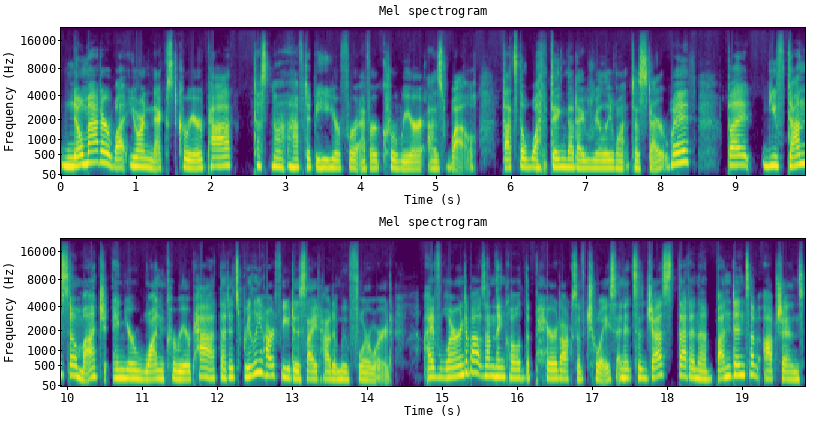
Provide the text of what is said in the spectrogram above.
No matter what your next career path does not have to be your forever career as well. That's the one thing that I really want to start with. But you've done so much in your one career path that it's really hard for you to decide how to move forward. I've learned about something called the paradox of choice, and it suggests that an abundance of options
